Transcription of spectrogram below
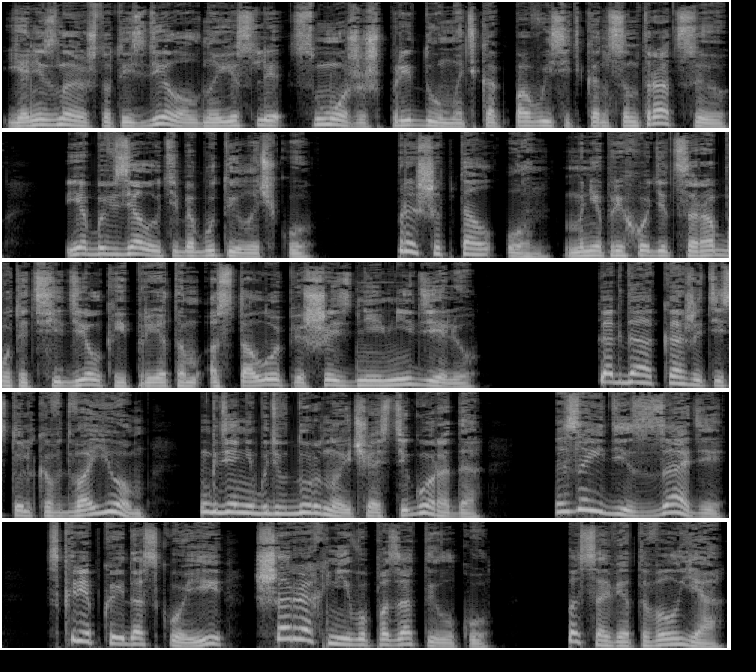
я не знаю, что ты сделал, но если сможешь придумать, как повысить концентрацию, я бы взял у тебя бутылочку», — прошептал он. «Мне приходится работать сиделкой, при этом остолопе шесть дней в неделю». «Когда окажетесь только вдвоем, где-нибудь в дурной части города, зайди сзади, с крепкой доской и шарахни его по затылку», — посоветовал я.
